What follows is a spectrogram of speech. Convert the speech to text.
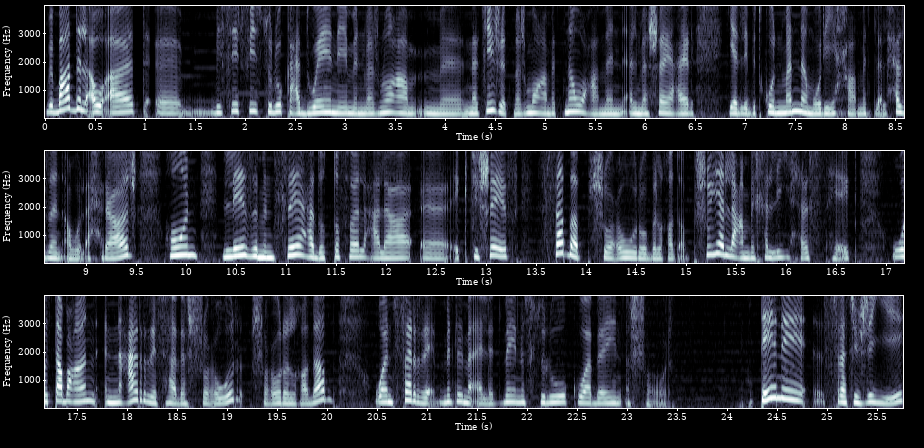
ببعض الأوقات آه، بيصير في سلوك عدواني من مجموعة م- نتيجة مجموعة متنوعة من المشاعر يلي بتكون منا مريحة مثل الحزن أو الإحراج. هون لازم نساعد الطفل على آه، اكتشاف سبب شعوره بالغضب. شو يلي عم بخليه يحس هيك؟ وطبعا نعرف هذا الشعور شعور الغضب ونفرق مثل ما قلت بين السلوك وبين الشعور. تاني استراتيجية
